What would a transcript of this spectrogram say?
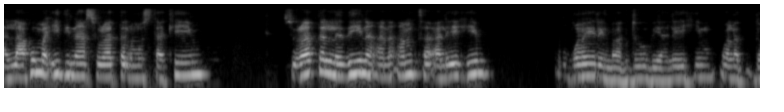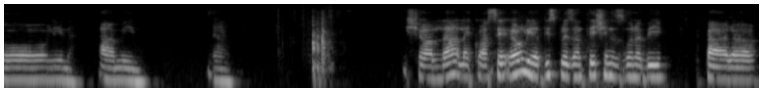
اللهم إدنا صراط المستقيم صراط الذين أنعمت عليهم غير المغضوب عليهم ولا الضالين آمين yeah. Inshallah, like I said earlier, this presentation is going to be para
